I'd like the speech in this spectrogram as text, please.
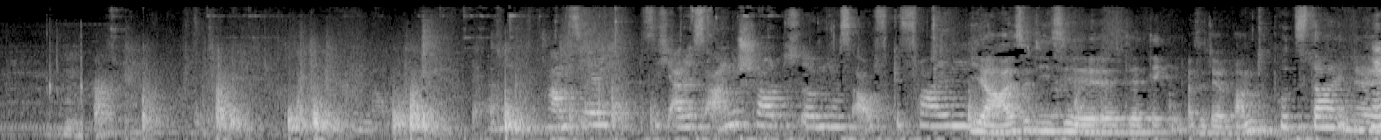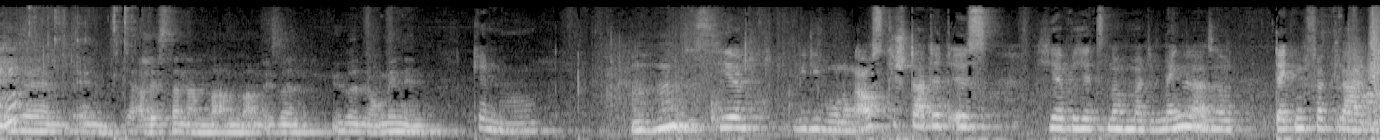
Sich alles angeschaut? Ist irgendwas aufgefallen? Ja, also diese, äh, der Decken, also der Wandputz da, in der, mhm. in der, in der alles dann am, am, am übernommenen. Genau. Mhm. Das ist hier, wie die Wohnung ausgestattet ist. Hier habe ich jetzt nochmal die Mängel, also Deckenverkleidung.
